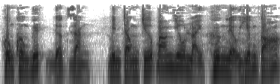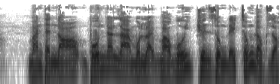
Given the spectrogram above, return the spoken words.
Cũng không biết được rằng Bên trong chứa bao nhiêu loại hương liệu hiếm có. Bản thân nó vốn đã là một loại bào bối chuyên dùng để chống độc rồi.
